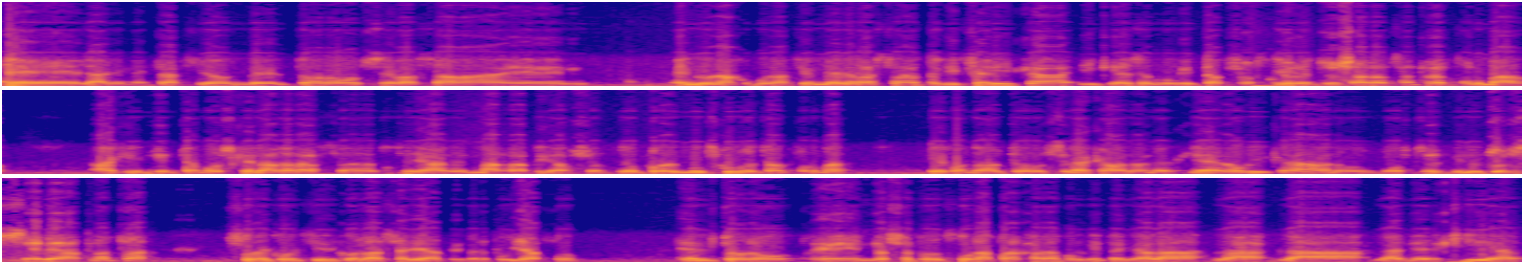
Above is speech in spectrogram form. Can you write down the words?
Eh, la alimentación del toro se basaba en, en, una acumulación de grasa periférica y que es de muy absorción, entonces ahora se ha transformado Aquí intentamos que la grasa sea de más rápida absorción por el músculo, de tal forma que cuando al toro se le acaba la energía aeróbica, a los dos tres minutos se ve a plata, suele coincidir con la salida del primer puyazo, el toro eh, no se produce una pájara porque tenga la, energía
